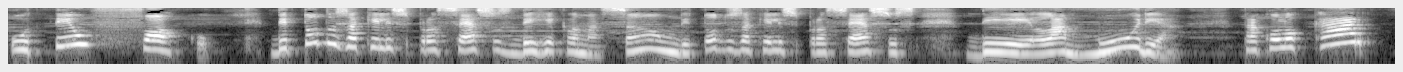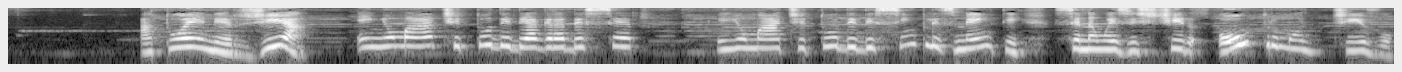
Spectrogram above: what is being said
o teu foco de todos aqueles processos de reclamação, de todos aqueles processos de lamúria, para colocar a tua energia em uma atitude de agradecer, em uma atitude de simplesmente, se não existir outro motivo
